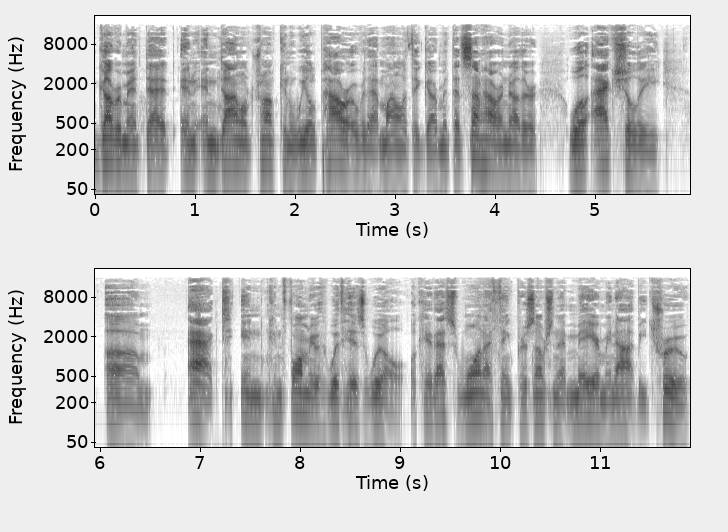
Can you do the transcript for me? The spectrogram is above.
government that and, and Donald Trump can wield power over that monolithic government that somehow or another will actually um, act in conformity with, with his will. Okay, that's one, I think, presumption that may or may not be true.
